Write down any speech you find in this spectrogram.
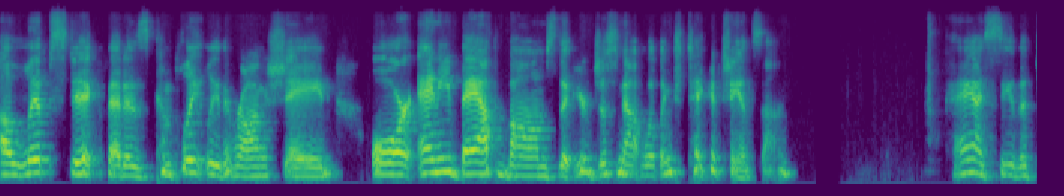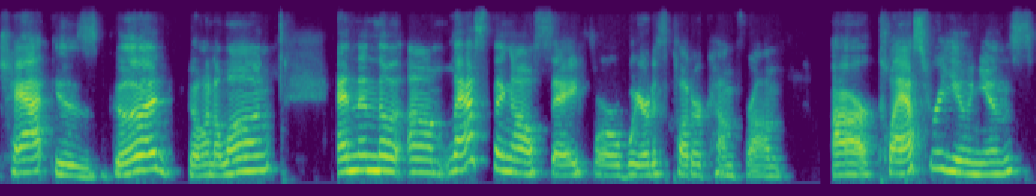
a lipstick that is completely the wrong shade, or any bath bombs that you're just not willing to take a chance on. Okay, I see the chat is good, going along. And then the um, last thing I'll say for where does clutter come from are class reunions,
